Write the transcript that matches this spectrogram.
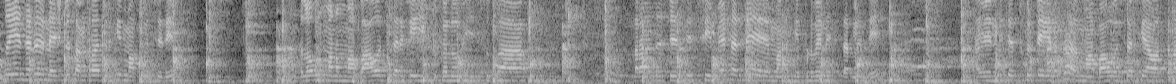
సో ఏంటంటే నెక్స్ట్ సంక్రాంతికి మాకు వచ్చేది. అంతలో మనం మా బావ వచ్చేసరికి ఇటుకలు ఇసుక తర్వాత వచ్చేసి సిమెంట్ అంటే మనకి ఎప్పుడు పోయినా ఇస్తారులేండి. అవన్నీ తెచ్చుకుంటే కనుక మా బావ వచ్చేసరికి అవతల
